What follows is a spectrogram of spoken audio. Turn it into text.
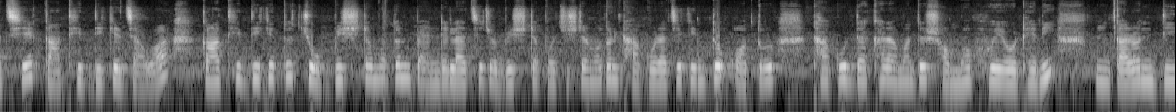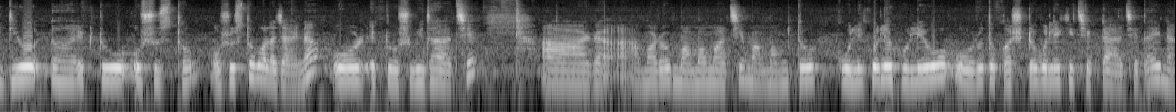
আছে কাঁথির দিকে যাওয়া। কাঁথির দিকে তো চব্বিশটা মতন প্যান্ডেল আছে, চব্বিশটা, পঁচিশটার মতন ঠাকুর আছে, কিন্তু অত ঠাকুর দেখার আমাদের সম্ভব হয়ে ওঠেনি। কারণ দিদিও একটু অসুস্থ। অসুস্থ বলা যায় না, ওর একটু অসুবিধা আছে। আর আমারও মামাম আছে, মামাম তো কোলে কোলে হলেও ওরও তো কষ্ট বলে কিছু একটা আছে, তাই না?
